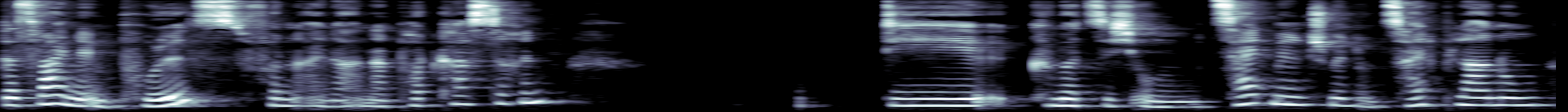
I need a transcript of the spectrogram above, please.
das war ein Impuls von einer anderen Podcasterin, die kümmert sich um Zeitmanagement und Zeitplanung.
